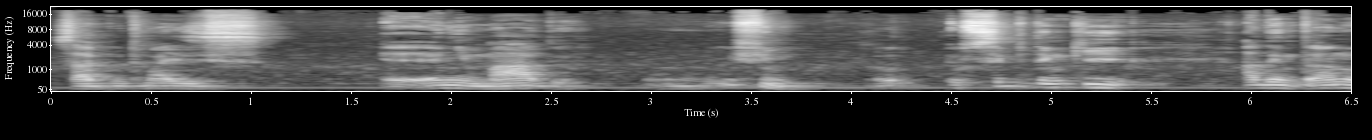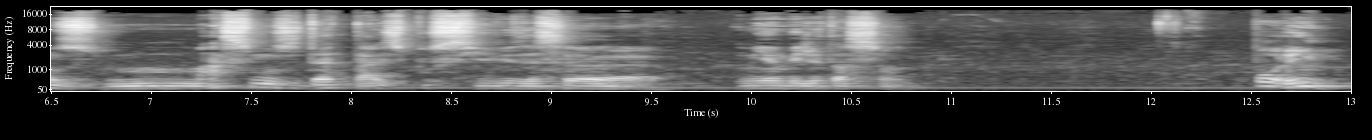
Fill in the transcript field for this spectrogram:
sabe, muito mais é, animado. Enfim, eu, eu sempre tenho que adentrar nos máximos detalhes possíveis dessa minha meditação. Porém,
